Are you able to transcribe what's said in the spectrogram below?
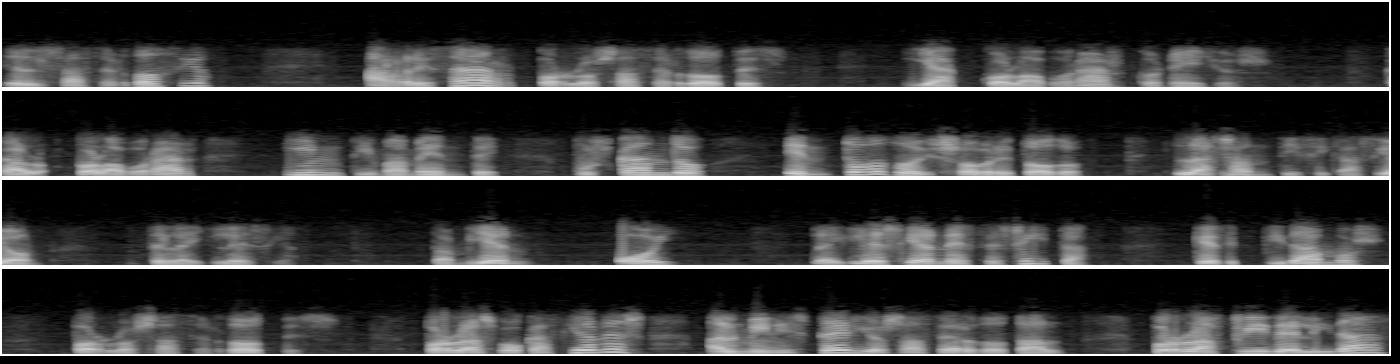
el sacerdocio, a rezar por los sacerdotes y a colaborar con ellos, colaborar íntimamente, buscando en todo y sobre todo la santificación de la Iglesia. También hoy la Iglesia necesita que pidamos por los sacerdotes, por las vocaciones al ministerio sacerdotal, por la fidelidad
